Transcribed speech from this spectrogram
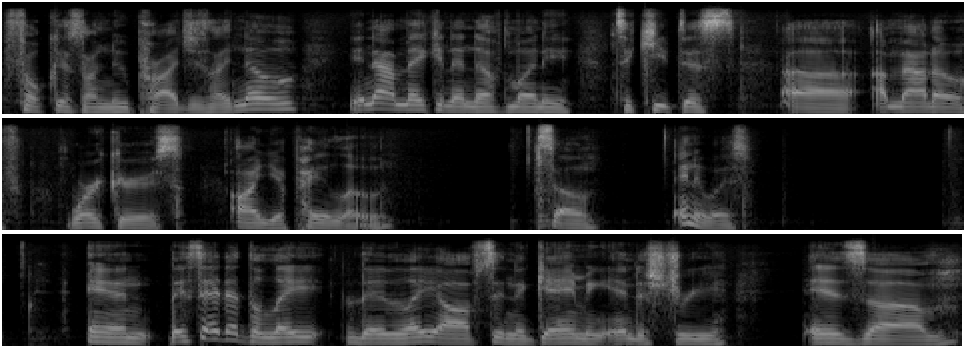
focus on new projects. Like, no, you're not making enough money to keep this uh, amount of workers on your payload. So, anyways, and they say that the lay the layoffs in the gaming industry is um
